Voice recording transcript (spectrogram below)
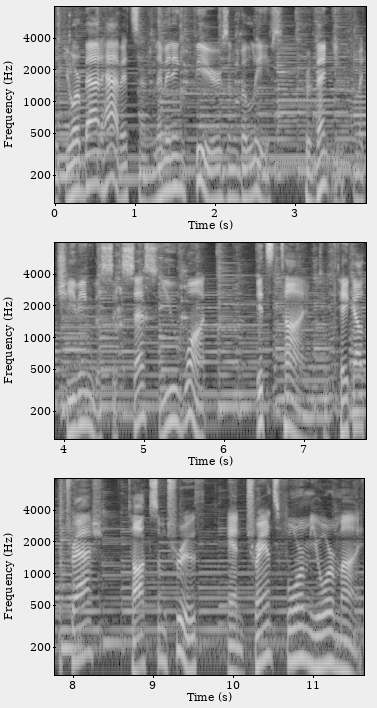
If your bad habits and limiting fears and beliefs prevent you from achieving the success you want, it's time to take out the trash, talk some truth, and transform your mind.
